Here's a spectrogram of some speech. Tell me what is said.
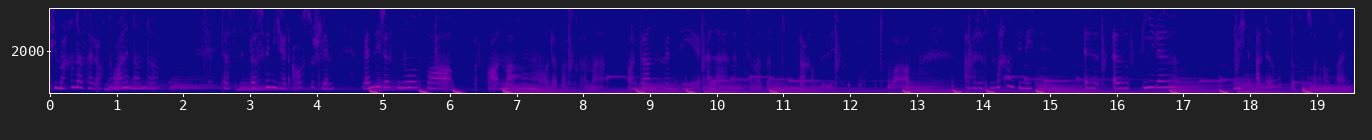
die machen das halt auch voreinander. Das, das finde ich halt auch so schlimm. Wenn sie das nur vor Frauen machen oder was auch immer und dann, wenn sie allein im Zimmer sind, lachen sie sich drüber, drüber ab. Aber das machen sie nicht. Es, also viele, nicht alle, das muss man auch sagen,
